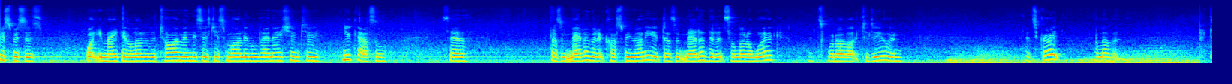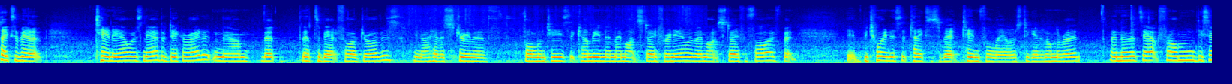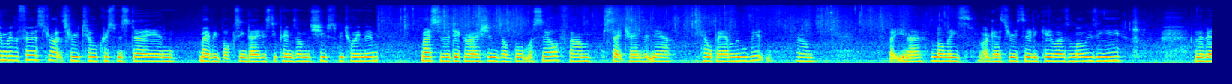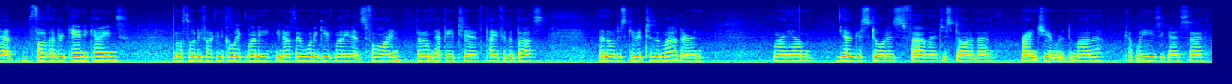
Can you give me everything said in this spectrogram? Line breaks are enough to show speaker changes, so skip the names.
Christmas is what you make it a lot of the time, and this is just my little donation to Newcastle. So it doesn't matter that it costs me money, it doesn't matter that it's a lot of work. It's what I like to do, and it's great. I love it. takes about 10 hours now to decorate it, and um, that, that's about five drivers. You know, I have a stream of volunteers that come in and they might stay for an hour, they might stay for five, but between us it takes us about 10 full hours to get it on the road. And then it's out from December the 1st right through till Christmas Day and maybe Boxing Day, just depends on the shifts between them. Most of the decorations I've bought myself. Um, State Transit now help out a little bit. Um, but you know, lollies, I go through 30 kilos of lollies a year and about 500 candy canes. And I thought if I can collect money, you know, if they want to give money, that's fine, but I'm happy to pay for the bus. And I'll just give it to the Mater. And my um, youngest daughter's father just died of a brain tumour at the Mater a couple of years ago, so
